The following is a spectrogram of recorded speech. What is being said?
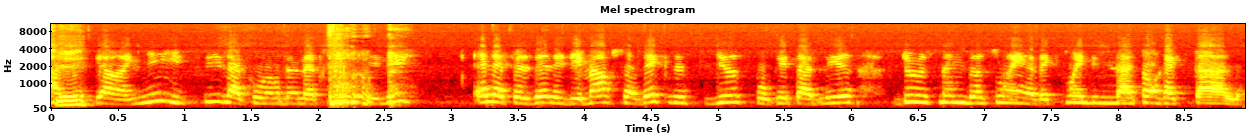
a gagné ici la coordonnatrice clinique. Elle, elle faisait les démarches avec le CIUS pour rétablir deux semaines de soins avec soins d'élimination rectale,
